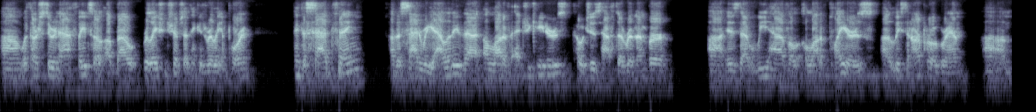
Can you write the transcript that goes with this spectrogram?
uh, with our student athletes about relationships, I think is really important. I think the sad thing, uh, the sad reality that a lot of educators, coaches have to remember uh, is that we have a, a lot of players, uh, at least in our program, um,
